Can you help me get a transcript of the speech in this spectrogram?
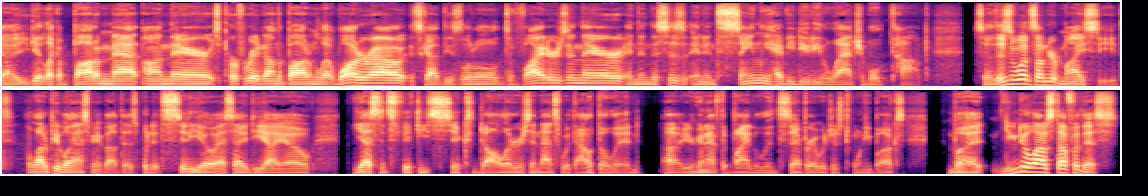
uh, you get like a bottom mat on there. It's perforated on the bottom to let water out. It's got these little dividers in there. And then this is an insanely heavy duty latchable top. So this is what's under my seat. A lot of people ask me about this, but it's Sidio S I D I O. Yes, it's fifty six dollars, and that's without the lid. Uh, you're gonna have to buy the lid separate, which is twenty bucks. But you can do a lot of stuff with this.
